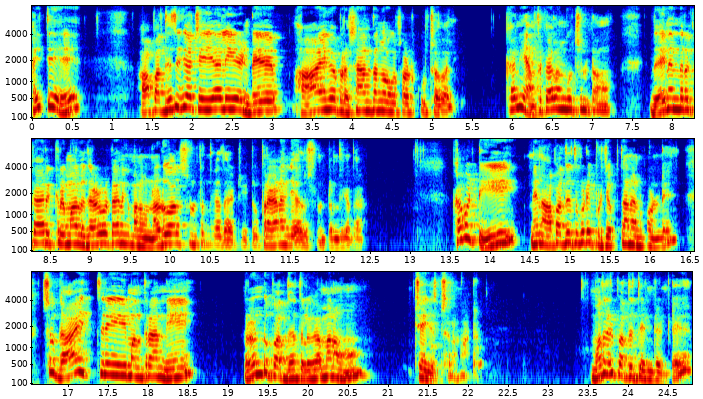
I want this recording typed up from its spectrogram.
అయితే ఆ పద్ధతిగా చేయాలి అంటే హాయిగా ప్రశాంతంగా ఒక చోట కూర్చోవాలి. కానీ ఎంతకాలం కూర్చుంటాం? దైనందిన కార్యక్రమాలు జరగడానికి మనం నడవాల్సి ఉంటుంది కదా అటు ఇటు ప్రయాణం చేయాల్సి ఉంటుంది కదా. కాబట్టి నేను ఆ పద్ధతి కూడా ఇప్పుడు చెప్తాను అనుకోండి. సో గాయత్రి మంత్రాన్ని రెండు పద్ధతులుగా మనం చేయొచ్చు అనమాట మొదటి పద్ధతి ఏంటంటే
